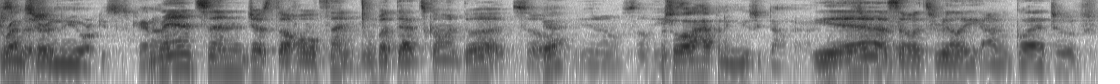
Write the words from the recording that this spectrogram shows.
guess rents here in. New York is kind of. Rents and just the whole thing, but that's going good. So Yeah. you know, so he's There's a lot of happening music down there. yeah, so it's really I'm glad to have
